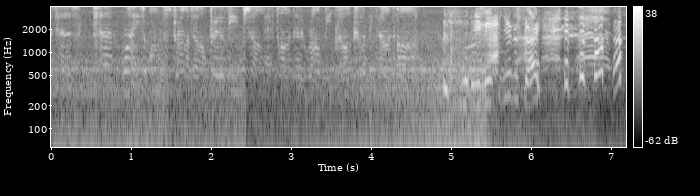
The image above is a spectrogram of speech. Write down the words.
kilometers, turn right on Strada Provinciale Pano Rami Kokuningan R. Easy for you to say.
